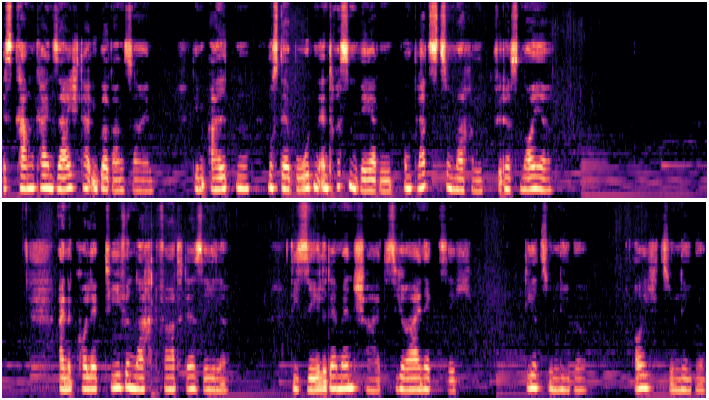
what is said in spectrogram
Es kann kein seichter Übergang sein, dem Alten muss der Boden entrissen werden, um Platz zu machen für das Neue. Eine kollektive Nachtfahrt der Seele. Die Seele der Menschheit, sie reinigt sich. Dir zuliebe, euch zuliebe.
